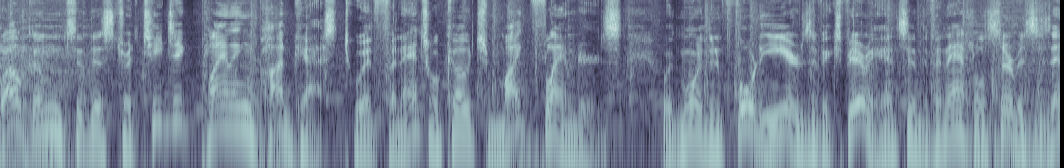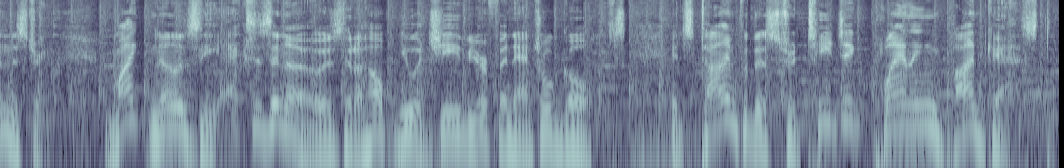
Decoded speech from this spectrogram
Welcome to the Strategic Planning Podcast with financial coach Mike Flanders. With more than 40 years of experience in the financial services industry, Mike knows the X's and O's that'll help you achieve your financial goals. It's time for the Strategic Planning Podcast.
